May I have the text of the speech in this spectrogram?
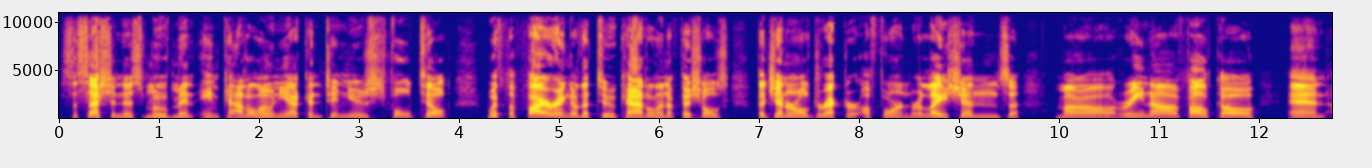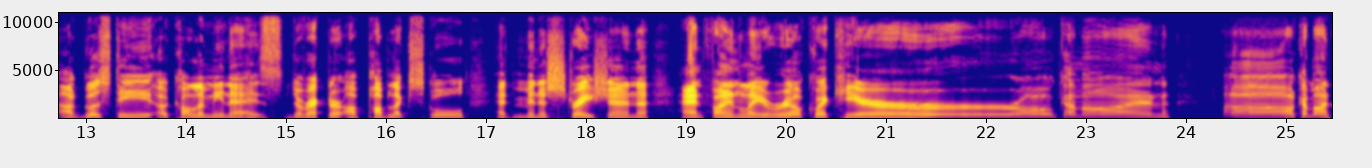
secessionist movement in Catalonia continues full tilt with the firing of the two Catalan officials, the general director of foreign relations, Marina Falco, and Agustí Colomines, director of public school administration. And finally, real quick here, oh, come on. Oh, come on.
